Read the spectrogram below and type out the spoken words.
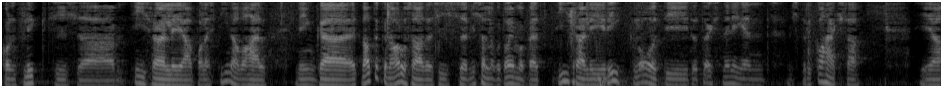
konflikt siis äh, Iisraeli ja Palestiina vahel ning äh, et natukene aru saada siis, mis seal nagu toimub, et Iisraeli riik loodi tuhat üheksasada nelikümmend vist oli kaheksa ja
